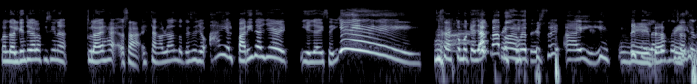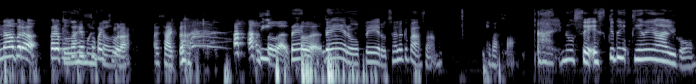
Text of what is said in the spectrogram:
cuando alguien llega a la oficina, tú la ves, o sea, están hablando, qué sé yo, ay, el party de ayer, y ella dice, ¡yay! Tú sabes, como que ya trata de Sí. meterse ahí. Sí. conversación. No, pero, pero pienso que es súper chula. Exacto. Sí, todas, pe- todas. Pero, pero, ¿sabes lo que pasa? ¿Qué pasó? Ay, no sé, es que te- tiene algo.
